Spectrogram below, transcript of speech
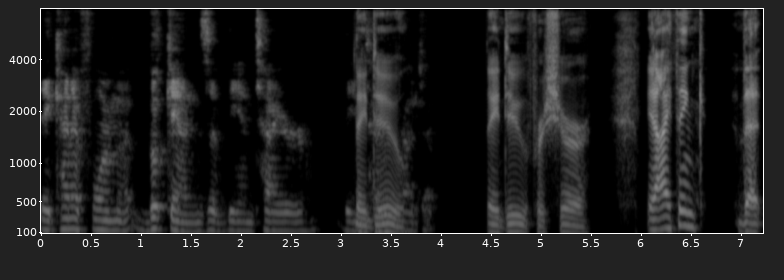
they kind of form a bookends of the entire. The they entire do. Project. They do for sure. Yeah, I think that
